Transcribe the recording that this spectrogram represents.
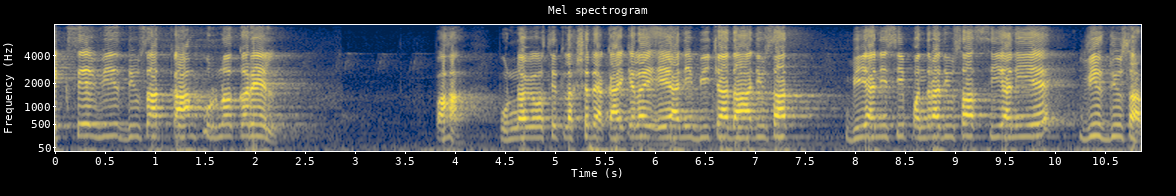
एकशे वीस दिवसात काम पूर्ण करेल. पहा पुन्हा व्यवस्थित लक्ष द्या. काय केलंय? ए आणि बी च्या दहा दिवसात बी आणि सी पंधरा दिवसात सी आणि ए वीस दिवसात.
